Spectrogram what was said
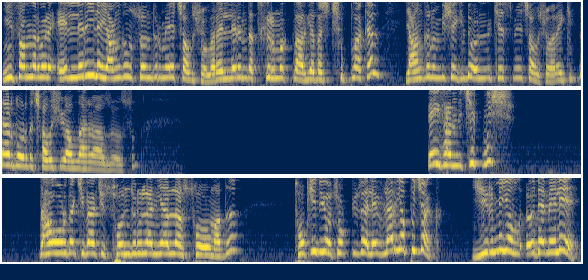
İnsanlar böyle elleriyle yangın söndürmeye çalışıyorlar. Ellerinde tırmıklar ya da çıplak el yangının bir şekilde önünü kesmeye çalışıyorlar. Ekipler de orada çalışıyor Allah razı olsun. Beyefendi çıkmış. Daha oradaki belki söndürülen yerler soğumadı. Toki diyor çok güzel evler yapacak. 20 yıl ödemeli.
